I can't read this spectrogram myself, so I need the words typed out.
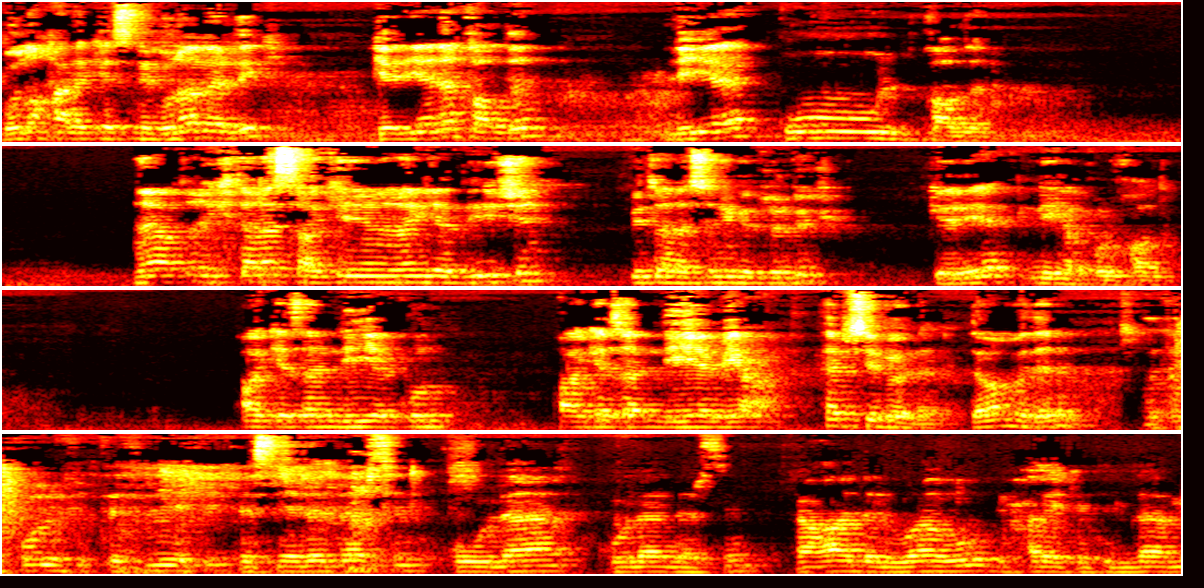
Bunun harekesini buna verdik. Geriye ne kaldı? Liyekul kaldı. Ne yaptık? İki tane sakin yanına geldiği için bir tanesini götürdük. Geriye liyekul kaldı. Hakeza liyekun, hakeza liyebi'a. Hepsi böyle. Devam edelim. وتقول في التثنية تسنية dersin قولا قولا dersin فعاد الواو بحركة اللام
